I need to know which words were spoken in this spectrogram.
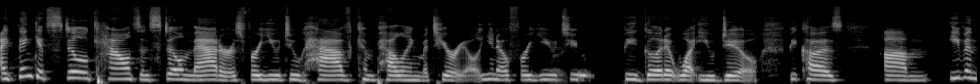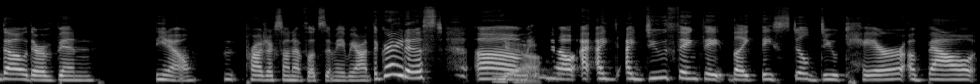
I think it still counts and still matters for you to have compelling material, you know, for you right. to be good at what you do. Because um, even though there have been, you know, projects on Netflix that maybe aren't the greatest. Um, yeah. you know, I, I I do think they like they still do care about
